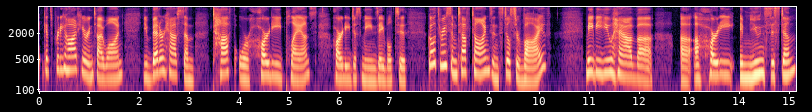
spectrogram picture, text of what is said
it gets pretty hot here in Taiwan. You better have some tough or hardy plants. Hardy just means able to go through some tough times and still survive. Maybe you have a, a, a hardy immune system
